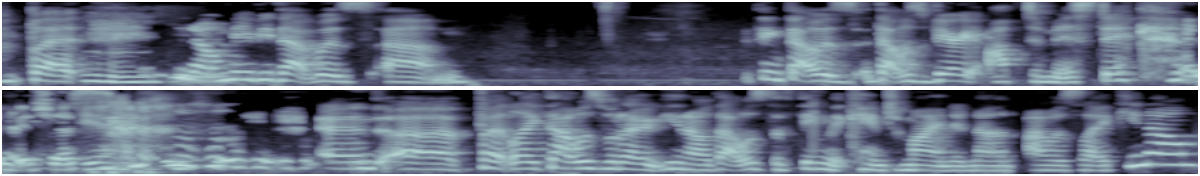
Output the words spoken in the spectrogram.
but Mhm. you know, maybe that was. Um, think that was that was very optimistic, Ambitious. Yeah. and uh, but like that was what I, you know, that was the thing that came to mind, and I, I was like, you know,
